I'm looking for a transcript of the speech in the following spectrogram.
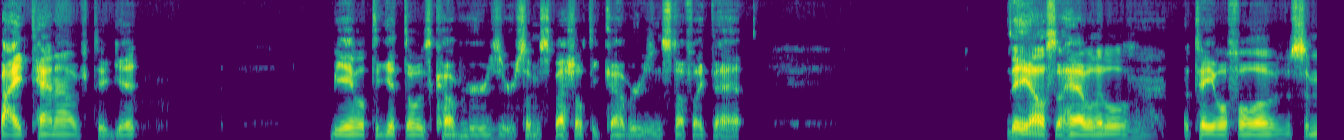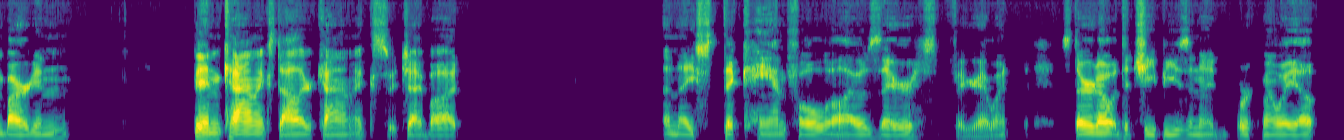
buy 10 of to get be able to get those covers or some specialty covers and stuff like that they also have a little a table full of some bargain bin comics, dollar comics, which I bought a nice thick handful while I was there. Figure I went started out with the cheapies and I'd work my way up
